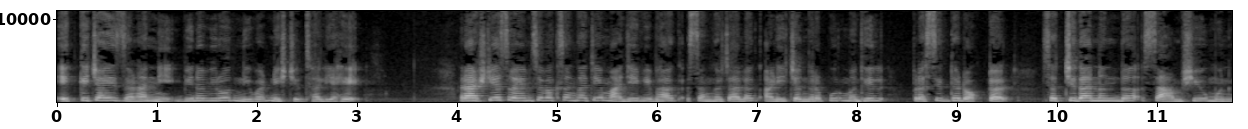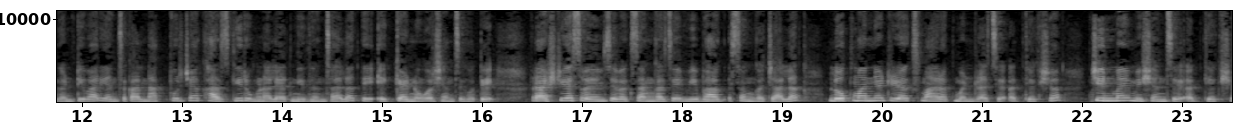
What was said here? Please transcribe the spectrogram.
एक्केचाळीस जणांनी बिनविरोध निवड निश्चित झाली आहे. राष्ट्रीय स्वयंसेवक संघाचे माजी विभाग संघचालक आणि चंद्रपूरमधील प्रसिद्ध डॉक्टर सच्चिदानंद सामशिव मुनगंटीवार यांचं काल नागपूरच्या खासगी रुग्णालयात निधन झालं. ते एक्क्याण्णव वर्षांचे होते. राष्ट्रीय स्वयंसेवक संघाचे विभाग संघचालक लोकमान्य टिळक स्मारक मंडळाचे अध्यक्ष चिन्मय मिशनचे अध्यक्ष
